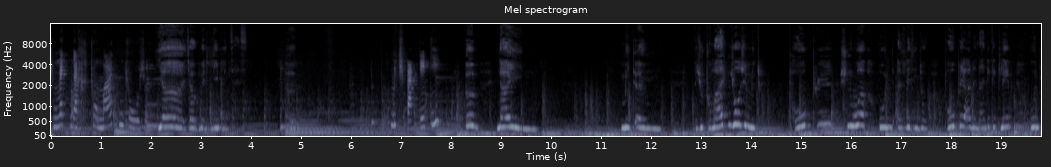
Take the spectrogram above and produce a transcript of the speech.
Schmeckt nach Tomatensauce. Ja, ist auch mein Lieblingsessen. Mit Spaghetti? Ähm, nein. Mit, ähm, also Tomatensauce mit Popelschnur und, also das sind so Popel aneinander geklebt und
